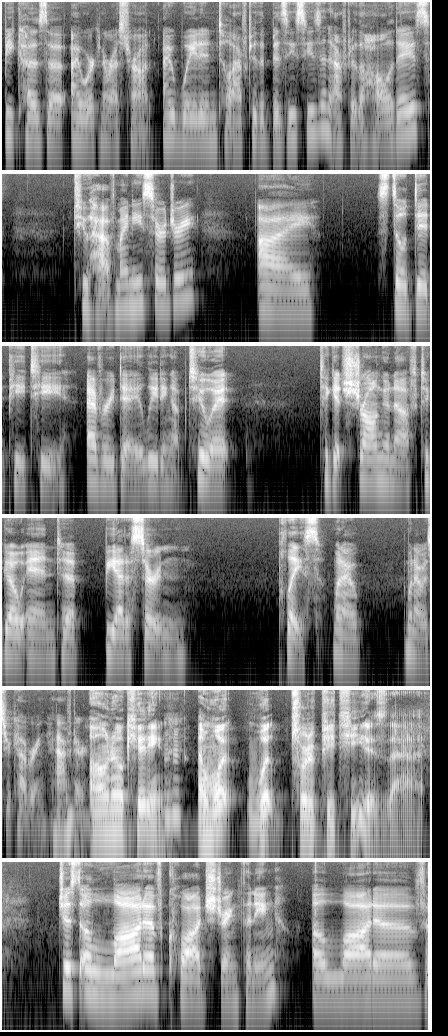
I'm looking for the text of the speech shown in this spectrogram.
because uh, I work in a restaurant, I waited until after the busy season, after the holidays, to have my knee surgery. I still did PT every day leading up to it to get strong enough to go in to be at a certain place when I when I was recovering after. oh, no kidding. Mm-hmm. And what what sort of PT is that? just a lot of quad strengthening, a lot of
